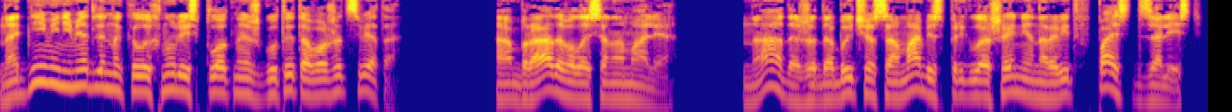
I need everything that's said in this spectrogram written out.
Над ними немедленно колыхнулись плотные жгуты того же цвета. Обрадовалась аномалия. Надо же, добыча сама без приглашения норовит в пасть залезть.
